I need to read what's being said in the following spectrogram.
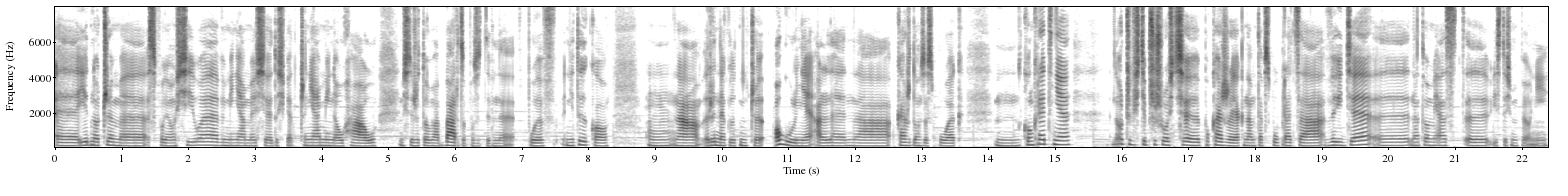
E, jednoczymy swoją siłę, wymieniamy się doświadczeniami, know-how. Myślę, że to ma bardzo pozytywny wpływ nie tylko na rynek lotniczy ogólnie, ale na każdą ze spółek mm, konkretnie. No, oczywiście przyszłość e, pokaże, jak nam ta współpraca wyjdzie, e, natomiast e, jesteśmy pełni,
